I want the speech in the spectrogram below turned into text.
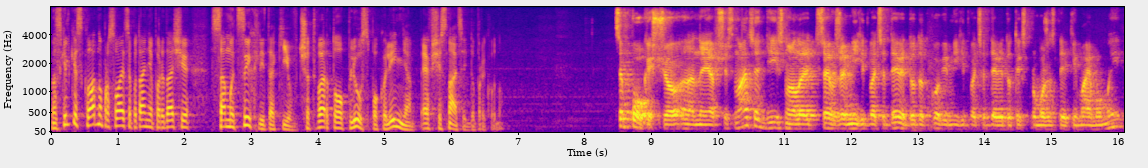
Наскільки складно просувається питання передачі саме цих літаків четвертого плюс покоління F-16, до прикладу? Це поки що е, не F-16, дійсно, але це вже Мігі 29 додаткові Мігі 29 до тих спроможностей, які маємо ми.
